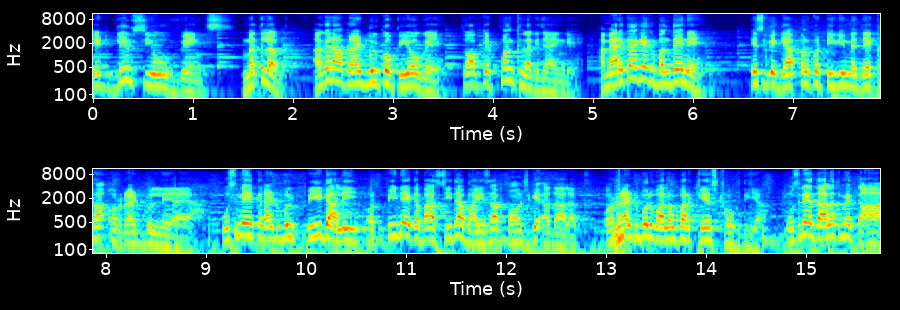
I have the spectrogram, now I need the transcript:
इट गिव्स यू विंग्स मतलब अगर आप रेड बुल को पियोगे तो आपके पंख लग जाएँगे। अमेरिका के एक बंदे ने इस विज्ञापन को टीवी में देखा और रेड बुल ले आया। उसने एक रेड बुल पी डाली और पीने के बाद सीधा भाई साहब पहुँच गए अदालत और रेड बुल वालों पर केस ठोक दिया। उसने अदालत में कहा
